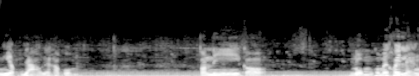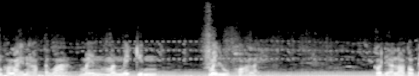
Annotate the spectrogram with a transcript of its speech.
เงียบยาวเลยครับ ผม ตอนนี้ก็ลมก็ไม่ค่อยแรงเท่าไหร่นะครับ แต่ว่ามันมันไม่กินไม่รู้เพราะอะไร ก็เดี๋ยวเราต้องไป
